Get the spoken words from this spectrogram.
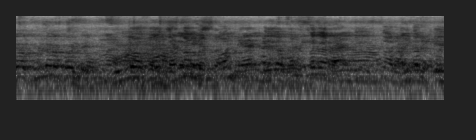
కాడు పో దండం పెట్టుకొని రండి వరుసగా రండి ఇస్తారు అందరికి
